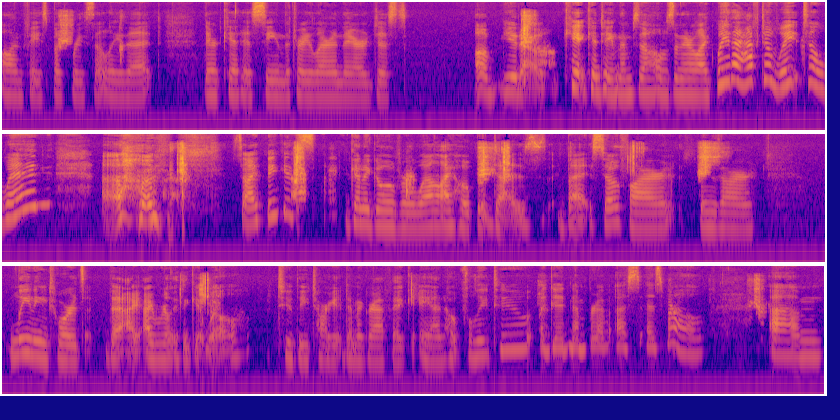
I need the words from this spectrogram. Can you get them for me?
on Facebook recently that their kid has seen the trailer and they're just, uh, you know, can't contain themselves and they're like, "Wait, I have to wait till when?" Um, so I think it's gonna go over well. I hope it does. But so far, things are leaning towards that. I, I really think it will to the target demographic and hopefully to a good number of us as well. Um,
